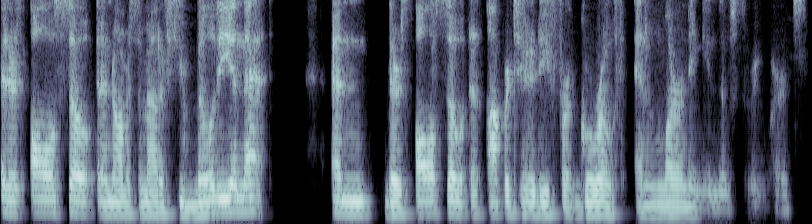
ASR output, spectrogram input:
And there's also an enormous amount of humility in that. And there's also an opportunity for growth and learning in those three words.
